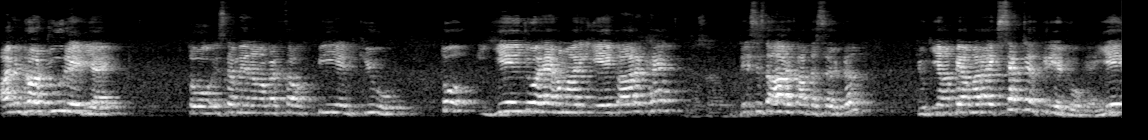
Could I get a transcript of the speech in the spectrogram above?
I will draw two radii तो इसका मैं नाम रखता हूँ P and Q तो ये जो है हमारी एक आर्क है this is arc of the circle क्योंकि यहाँ पे हमारा एक सेक्टर क्रिएट हो गया ये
